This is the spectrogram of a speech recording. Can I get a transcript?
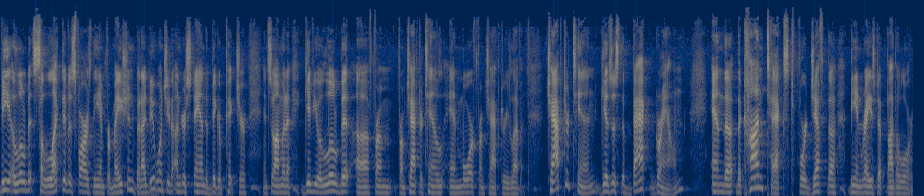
be a little bit selective as far as the information, but I do want you to understand the bigger picture. And so, I'm going to give you a little bit uh, from, from chapter 10 and more from chapter 11. Chapter 10 gives us the background and the, the context for Jephthah being raised up by the Lord.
